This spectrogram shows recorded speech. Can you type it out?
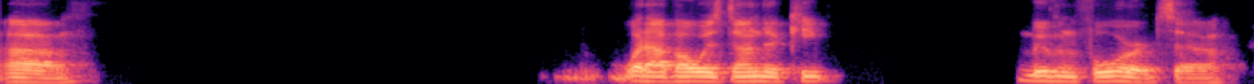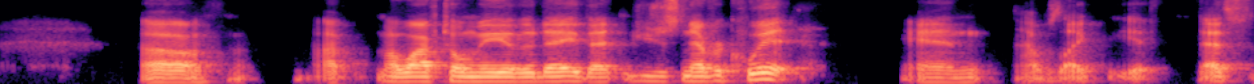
uh, what I've always done to keep moving forward. So, uh, I, my wife told me the other day that you just never quit, and I was like, "Yeah, that's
